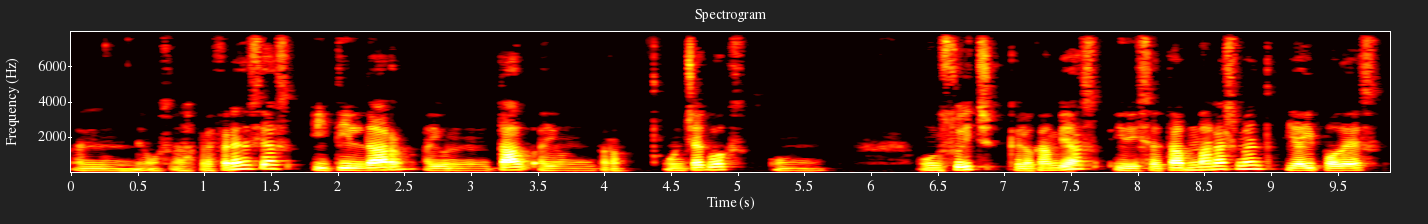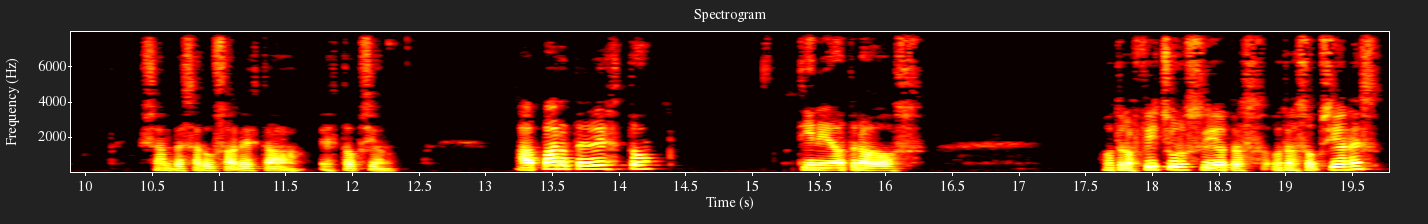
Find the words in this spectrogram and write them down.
en, las preferencias y tildar, hay un tab, hay un, un checkbox, un, un switch que lo cambias y dice Tab Management y ahí podés ya empezar a usar esta, esta opción. Aparte de esto, tiene otros, otros features y otras, otras opciones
